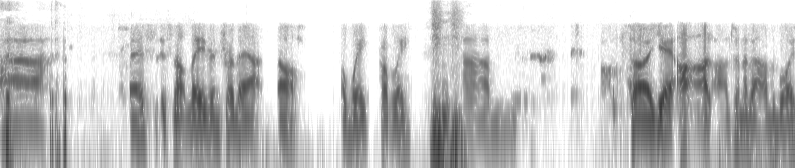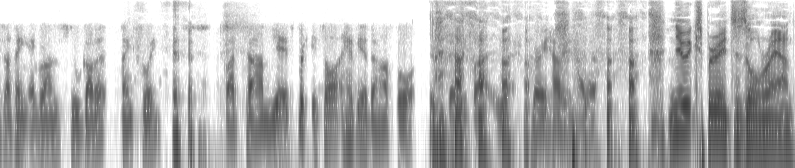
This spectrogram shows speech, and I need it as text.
Uh, it's, it's, not leaving for about oh a week probably. Um, so yeah, I, I, don't know about other boys. I think everyone's still got it, thankfully. but um, yeah, it's pretty, it's a lot heavier than I thought. Be, but yeah, very happy to have it. New experiences all round.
